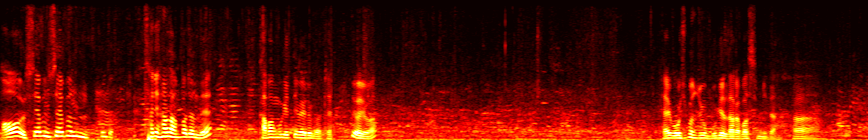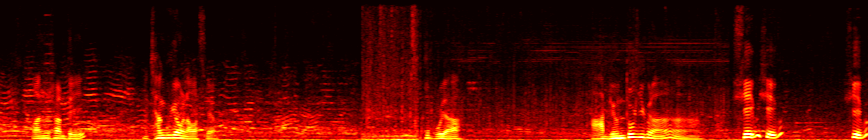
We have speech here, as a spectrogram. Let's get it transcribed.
어 세븐 세븐 포인트 살이 하나도 안 빠졌네? 가방 무게 때문에 그런 것 같아. 여기가 150원 주고 무게를 달아봤습니다. 아, 많은 사람들이 장구경을 나왔어요. 그게 뭐야? 아 면도기구나. 쉐이브 쉐이브? 쉐이브?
